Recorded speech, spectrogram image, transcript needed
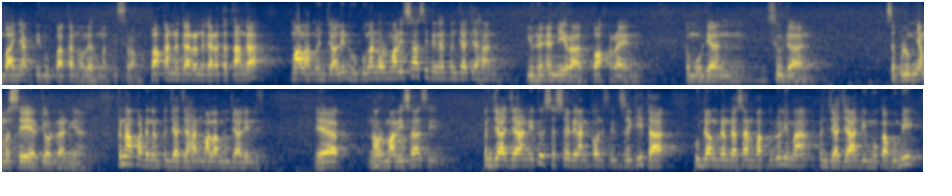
banyak dilupakan oleh umat Islam. Bahkan negara-negara tetangga malah menjalin hubungan normalisasi dengan penjajahan. Uni Emirat, Bahrain, kemudian Sudan, sebelumnya Mesir, Jordania. Kenapa dengan penjajahan malah menjalin ya normalisasi? Penjajahan itu sesuai dengan konstitusi kita, Undang-Undang Dasar 45, penjajahan di muka bumi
